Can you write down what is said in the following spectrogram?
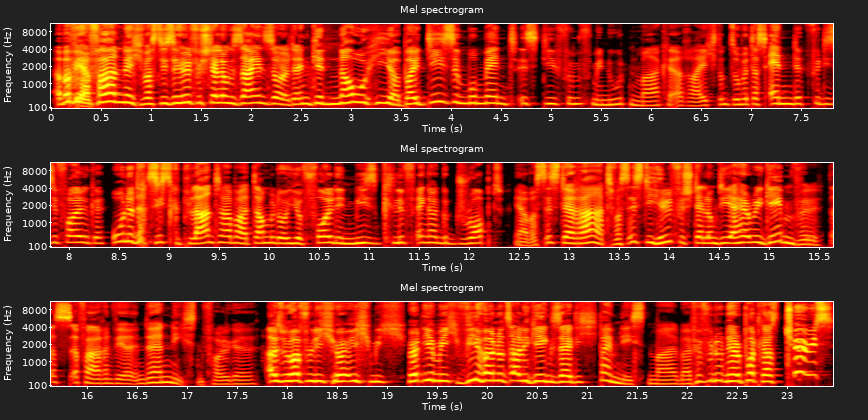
Aber wir erfahren nicht, was diese Hilfestellung sein soll, denn genau hier, bei diesem Moment, ist die 5-Minuten-Marke erreicht und somit das Ende für diese Folge. Ohne dass ich es geplant habe, hat Dumbledore hier voll den miesen Cliffhanger gedroppt. Ja, was ist der Rat? Was ist die Hilfestellung, die er Harry geben will? Das erfahren wir in der nächsten Folge. Also hoffentlich höre ich mich, hört ihr mich, wir hören uns alle gegenseitig beim nächsten Mal bei 5 Minuten Harry Podcast. Tschüss!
